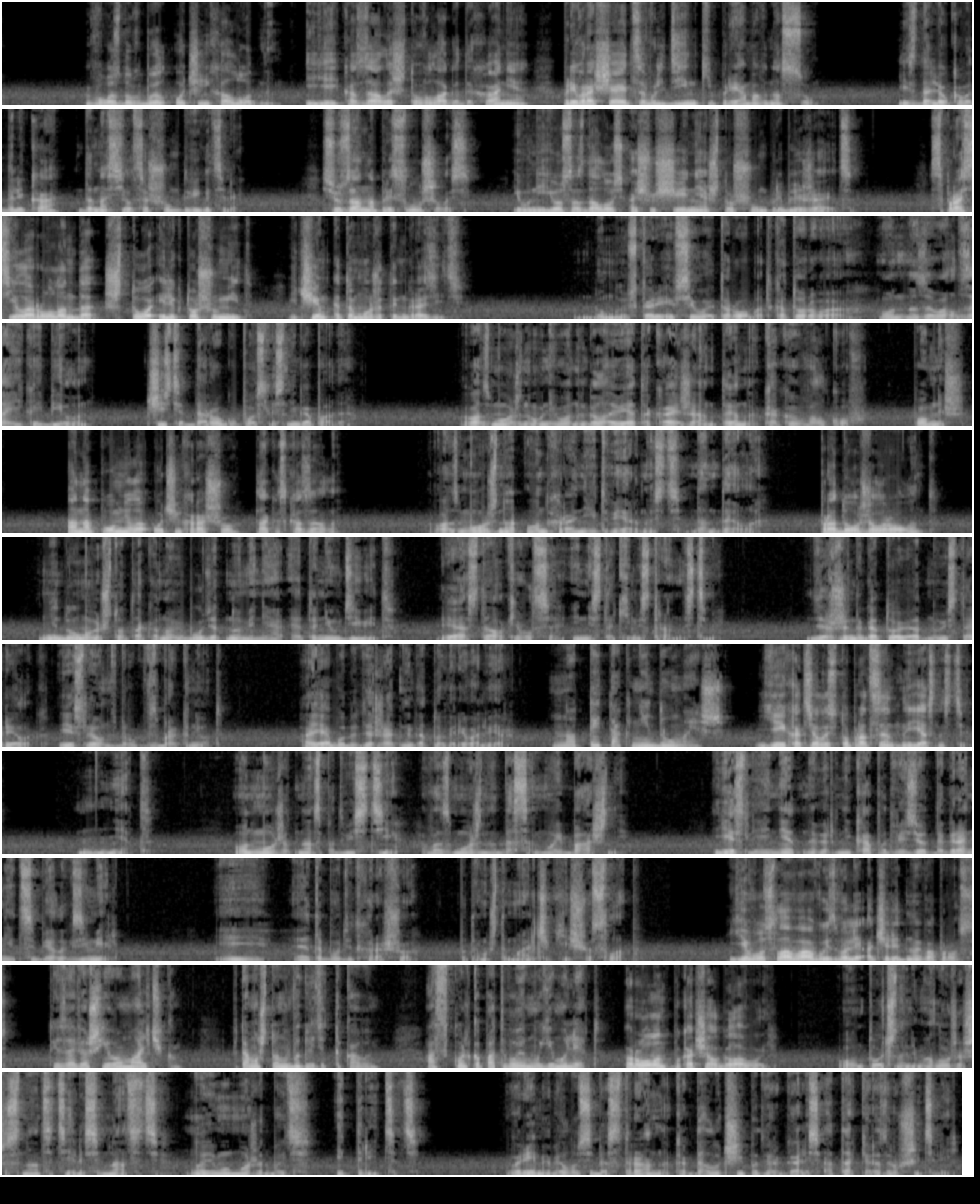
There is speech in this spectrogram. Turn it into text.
Воздух был очень холодным, и ей казалось, что влага дыхания превращается в льдинки прямо в носу. Из далекого далека доносился шум двигателя. Сюзанна прислушалась, и у нее создалось ощущение, что шум приближается. Спросила Роланда, что или кто шумит, и чем это может им грозить. «Думаю, скорее всего, это робот, которого он называл Заикой Биллом», чистит дорогу после снегопада. Возможно, у него на голове такая же антенна, как и у волков. Помнишь? Она помнила очень хорошо, так и сказала. Возможно, он хранит верность Данделла. Продолжил Роланд. Не думаю, что так оно и будет, но меня это не удивит. Я сталкивался и не с такими странностями. Держи наготове одну из тарелок, если он вдруг взбракнет. А я буду держать наготове револьвер. Но ты так не думаешь. Ей хотелось стопроцентной ясности. Нет. Он может нас подвести, возможно, до самой башни. Если и нет, наверняка подвезет до границы белых земель. И это будет хорошо, потому что мальчик еще слаб. Его слова вызвали очередной вопрос. Ты зовешь его мальчиком, потому что он выглядит таковым. А сколько, по-твоему, ему лет? Роланд покачал головой. Он точно не моложе 16 или 17, но ему может быть и 30. Время вело себя странно, когда лучи подвергались атаке разрушителей.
